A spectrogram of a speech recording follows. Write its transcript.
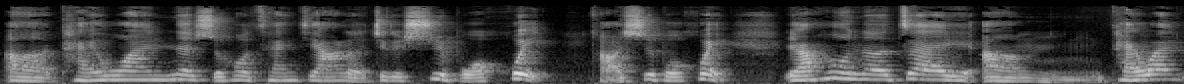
呃台湾那时候参加了这个世博会。啊，世博会，然后呢，在嗯台湾，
